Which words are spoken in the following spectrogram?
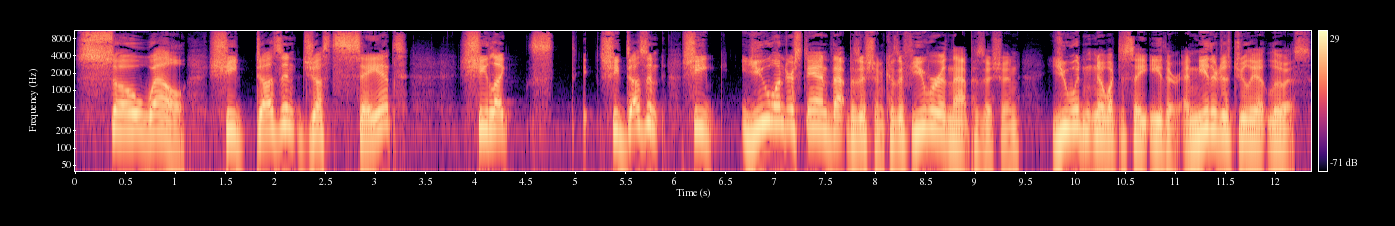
so well. She doesn't just say it. She like she doesn't she you understand that position because if you were in that position, you wouldn't know what to say either, and neither does Juliette Lewis.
